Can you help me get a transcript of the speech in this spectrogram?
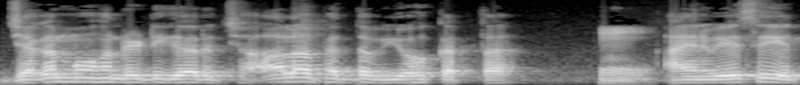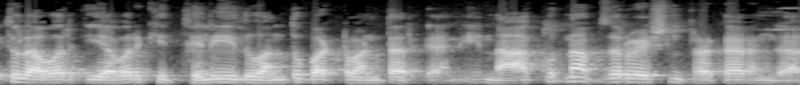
జగన్మోహన్ రెడ్డి గారు చాలా పెద్ద వ్యూహకర్త. ఆయన వేసే ఎత్తులు ఎవరికి ఎవరికి తెలియదు అంతుపట్టు అంటారు కానీ నాకున్న అబ్జర్వేషన్ ప్రకారంగా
